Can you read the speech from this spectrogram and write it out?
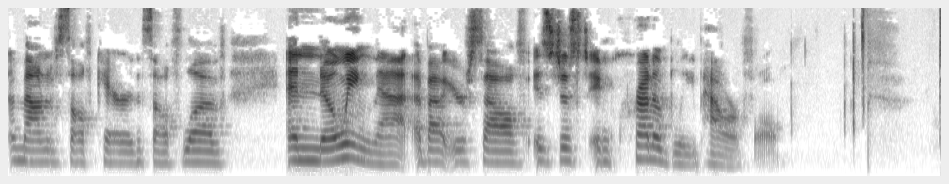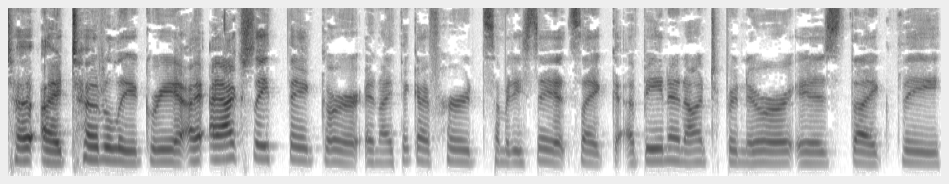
amount of self care and self love and knowing that about yourself is just incredibly powerful. I totally agree. I, actually think, or, and I think I've heard somebody say it's like uh, being an entrepreneur is like the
